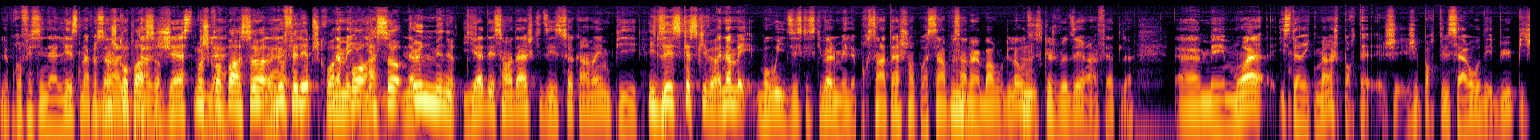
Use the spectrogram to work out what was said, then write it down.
le professionnalisme. Après ça, Moi, je crois pas à ça. geste. Moi, je crois la- pas à ça. la- Lou Philippe, je crois Non, mais pas il a- à ça non, une minute. Il y a des sondages qui disent ça quand même. Puis, Ils disent qu'est-ce qu'ils veulent. Ah, non, mais bon, oui, ils disent ce qu'ils veulent, mais les pourcentages sont pas 100% Mm. d'un bar ou de l'autre. C'est ce que je veux dire, en fait. Là. Euh, mais moi, historiquement, je portais, j'ai porté le sarrau au début, puis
